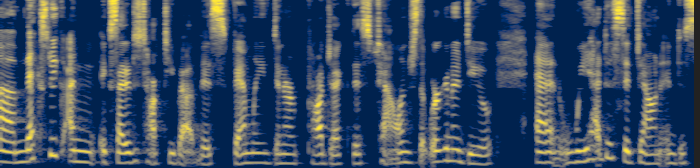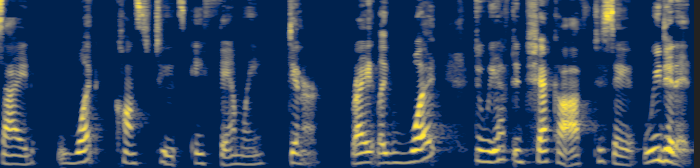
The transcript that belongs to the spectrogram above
um, next week, I'm excited to talk to you about this family dinner project, this challenge that we're going to do. And we had to sit down and decide what constitutes a family dinner, right? Like, what do we have to check off to say we did it?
